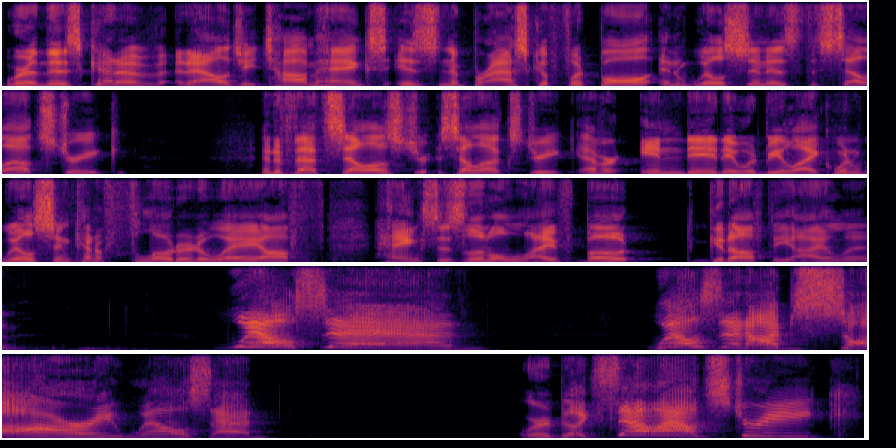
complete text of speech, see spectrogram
we're in this kind of analogy. Tom Hanks is Nebraska football and Wilson is the sellout streak. And if that sellout, streak ever ended, it would be like when Wilson kind of floated away off Hanks's little lifeboat to get off the island. Wilson! Wilson, I'm sorry, Wilson. Or it'd be like, sellout streak!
